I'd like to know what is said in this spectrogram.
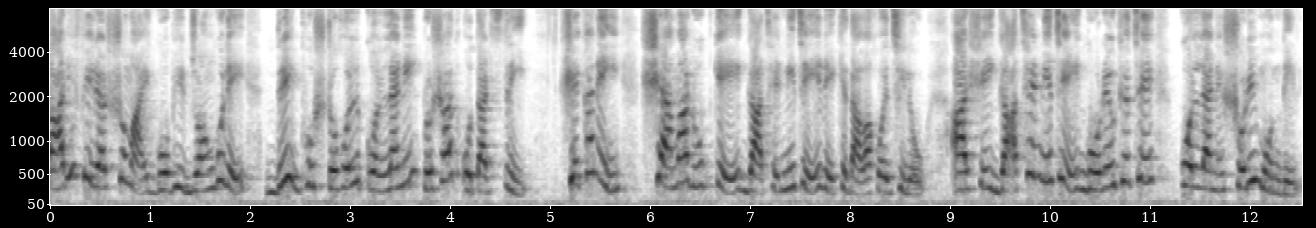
বাড়ি ফেরার সময় গভীর জঙ্গলে দৃগভুষ্ট হল কল্যাণী প্রসাদ ও তার স্ত্রী। সেখানেই শ্যামা রূপকে গাছের নিচে রেখে দেওয়া হয়েছিল। আর সেই গাছের নিচেই গড়ে উঠেছে কল্যাণেশ্বরী মন্দির।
